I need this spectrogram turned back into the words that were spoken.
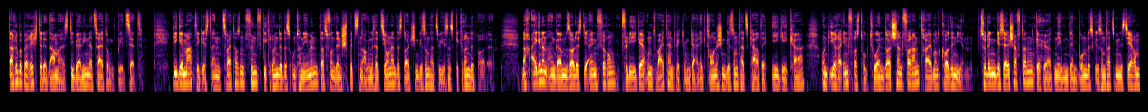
Darüber berichtete damals die Berliner Zeitung BZ. Die Gematik ist ein 2005 gegründetes Unternehmen, das von den Spitzenorganisationen des deutschen Gesundheitswesens gegründet wurde. Nach eigenen Angaben soll es die Einführung, Pflege und Weiterentwicklung der elektronischen Gesundheitskarte EGK und ihrer Infrastruktur in Deutschland vorantreiben und koordinieren. Zu den Gesellschaftern gehört neben dem Bundesgesundheitsministerium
